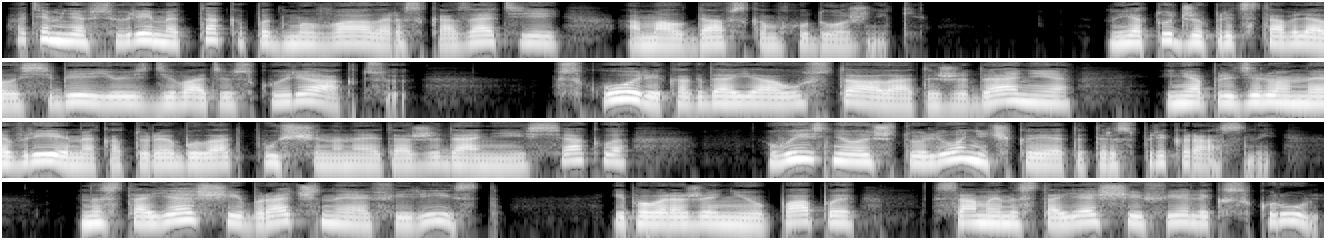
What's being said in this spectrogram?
хотя меня все время так и подмывало рассказать ей о молдавском художнике. Но я тут же представляла себе ее издевательскую реакцию. Вскоре, когда я устала от ожидания и неопределенное время, которое было отпущено на это ожидание, иссякло, выяснилось, что Ленечка этот распрекрасный, настоящий брачный аферист, и, по выражению папы, самый настоящий Феликс Круль.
